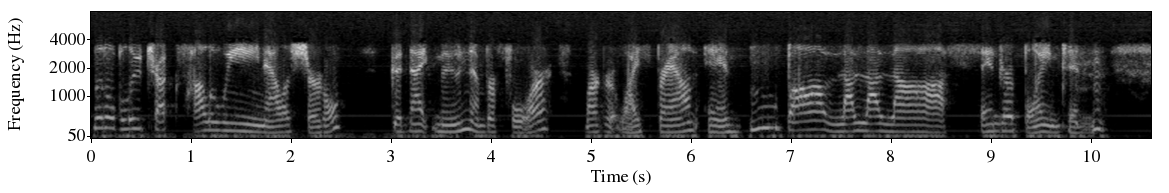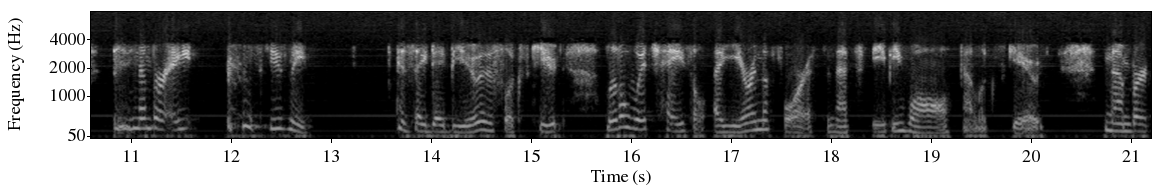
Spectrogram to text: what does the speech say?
Little Blue Trucks, Halloween, Alice Schertle. Goodnight Moon, number four, Margaret Wise Brown. And Boo Ba La La La, Sandra Boynton. number eight, excuse me, is a debut. This looks cute. Little Witch Hazel, A Year in the Forest, and that's Phoebe Wahl. That looks cute. Number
